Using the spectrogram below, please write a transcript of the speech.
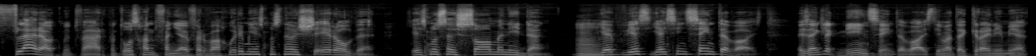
flat out moet werk want ons gaan van jou verwag. Hoor jy mos nou 'n shareholder. Jy's mos nou saam in die ding. Mm. Jy wees jy's incentivized. Hy's eintlik nie incentivized nie want hy kry nie meer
